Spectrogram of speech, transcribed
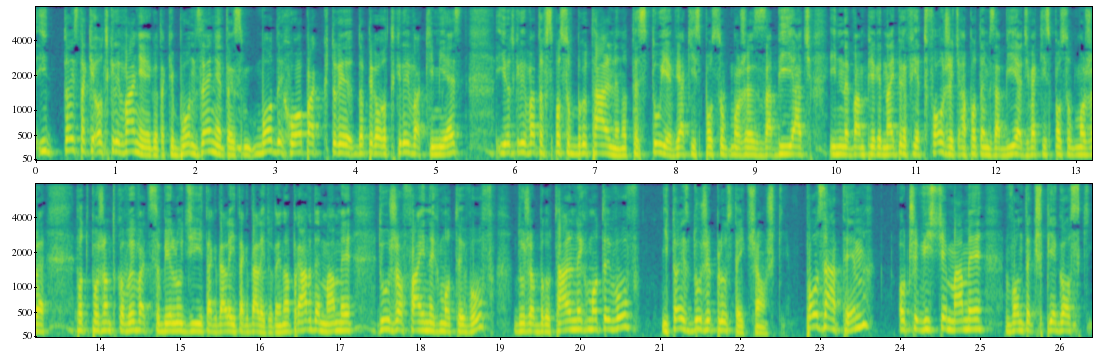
I to jest takie odkrywanie jego, takie błądzenie. To jest młody chłopak, który dopiero odkrywa, kim jest i odkrywa to w sposób brutalny. No, testuje, w jaki sposób może zabijać inne wampiry. Najpierw je tworzyć, a potem zabijać, w jaki sposób może podporządkowywać sobie ludzi i tak dalej, i tak dalej. Tutaj naprawdę mamy dużo fajnych motywów, dużo brutalnych motywów i to jest duży plus tej książki. Poza tym oczywiście mamy wątek szpiegowski.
